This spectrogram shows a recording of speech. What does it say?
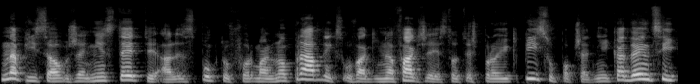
napisał, że niestety, ale z punktów formalno-prawnych, z uwagi na fakt, że jest to też projekt PiSu poprzedniej kadencji,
